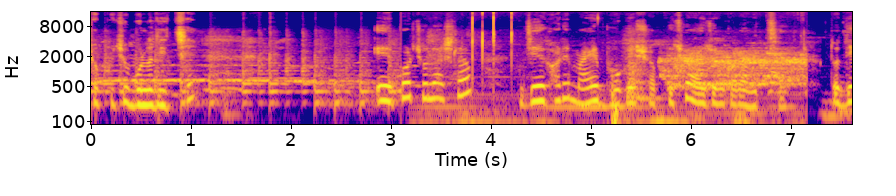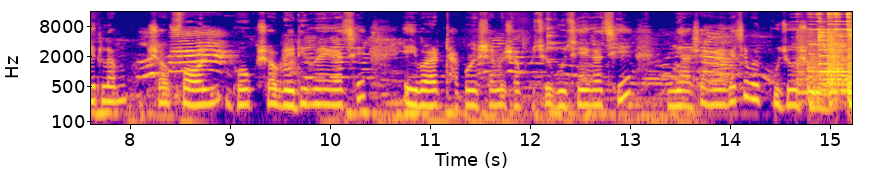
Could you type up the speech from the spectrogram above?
সব কিছু বলে দিচ্ছে। এরপর চলে আসলাম যে ঘরে মায়ের ভোগের সব কিছু আয়োজন করা হচ্ছে। তো দেখলাম সব ফল, ভোগ সব রেডি হয়ে গেছে। এইবার ঠাকুরের সামনে সব কিছু গুছিয়ে গেছে। নিয়ে আসা হয়ে গেছে, এবার পুজো শুরু হচ্ছে।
